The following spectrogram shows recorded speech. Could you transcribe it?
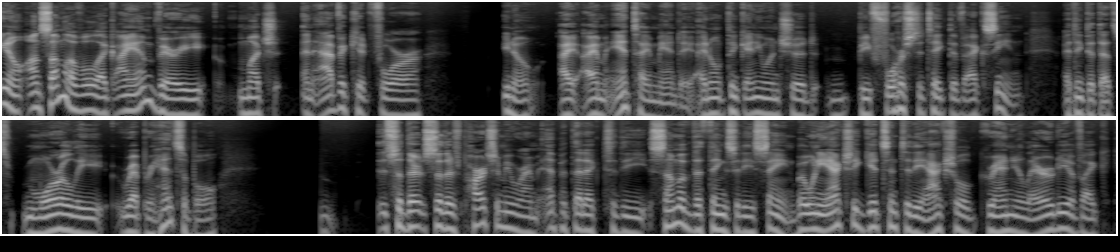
you know, on some level, like I am very much an advocate for, you know, I, I am anti-mandate. I don't think anyone should be forced to take the vaccine. I think that that's morally reprehensible. So there's so there's parts of me where I'm empathetic to the some of the things that he's saying, but when he actually gets into the actual granularity of like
